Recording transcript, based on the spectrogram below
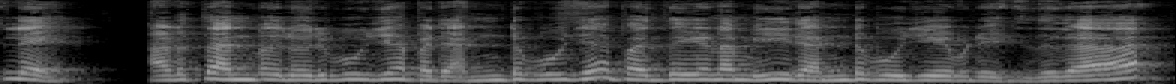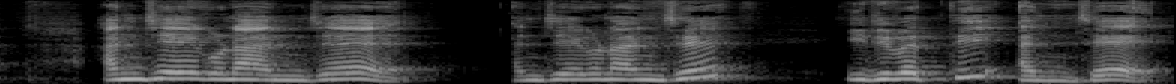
അല്ലേ? അടുത്ത അൻപതിൽ ഒരു പൂജ്യം അപ്പം രണ്ട് പൂജ്യം അപ്പം എന്ത് ചെയ്യണം? ഈ രണ്ട് പൂജ്യം ഇവിടെ എഴുതുക. അഞ്ച് ഗുണം അഞ്ച് അഞ്ച് ഗുണം അഞ്ച് ഇരുപത്തി അഞ്ച്.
